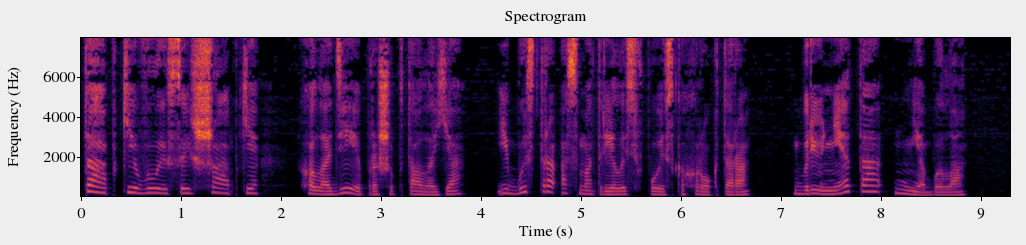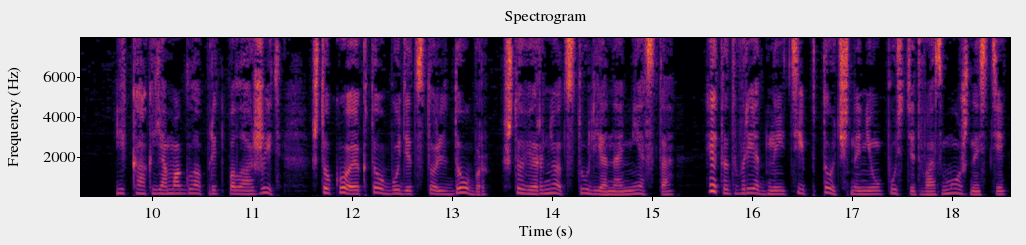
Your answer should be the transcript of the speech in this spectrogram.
«Тапки в лысой шапке!» Холодея прошептала я и быстро осмотрелась в поисках Роктора. Брюнета не было. И как я могла предположить, что кое-кто будет столь добр, что вернет стулья на место? Этот вредный тип точно не упустит возможности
